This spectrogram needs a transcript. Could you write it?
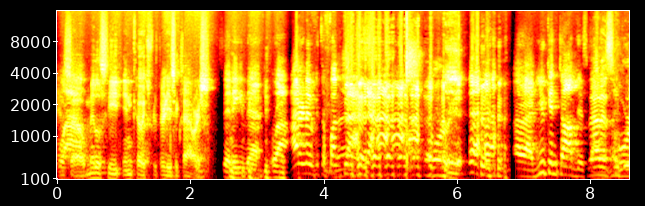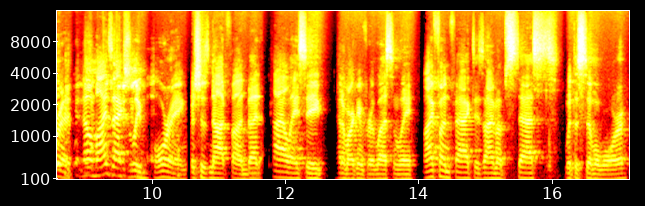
And Wow. so middle seat in coach for 36 hours. Sitting there. Wow. I don't know if it's a fun fact. All right. You can top this. That is horrid. No, mine's actually boring, which is not fun. But Kyle Lacy, head of marketing for Lessonly. My fun fact is I'm obsessed with the Civil War.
